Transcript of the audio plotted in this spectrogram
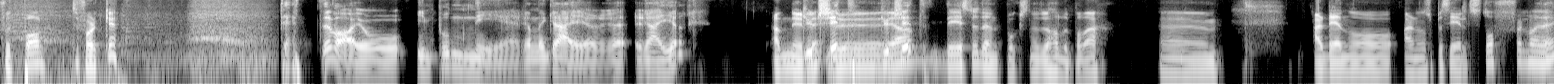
Fotball til folket. Dette var jo imponerende greier, Reier. Ja, nydelig. Good shit, Du, good ja, shit. De studentbuksene du hadde på deg, uh, er, det noe, er det noe spesielt stoff eller noe i det?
